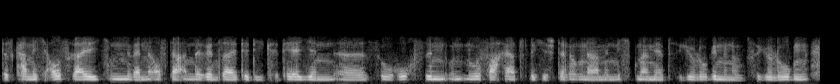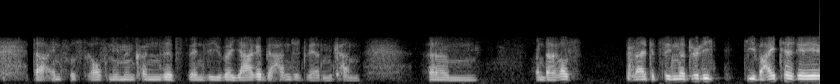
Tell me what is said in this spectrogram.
Das kann nicht ausreichen, wenn auf der anderen Seite die Kriterien äh, so hoch sind und nur fachärztliche Stellungnahmen, nicht mal mehr Psychologinnen und Psychologen da Einfluss drauf nehmen können, selbst wenn sie über Jahre behandelt werden kann. Ähm, und daraus leitet sich natürlich die weitere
